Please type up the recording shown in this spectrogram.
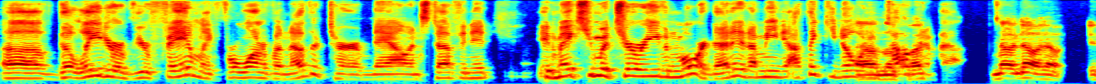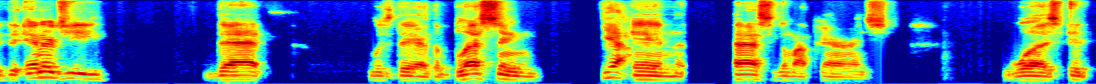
uh, the leader of your family for one of another term now and stuff, and it it makes you mature even more, doesn't it? I mean, I think you know what I'm talking about. No, no, no. The energy that was there, the blessing, yeah, in passing of my parents was it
